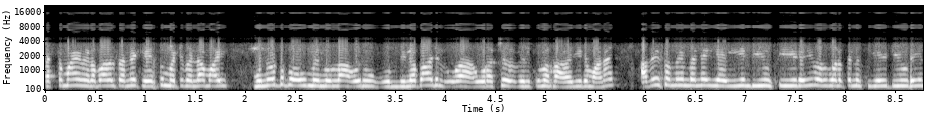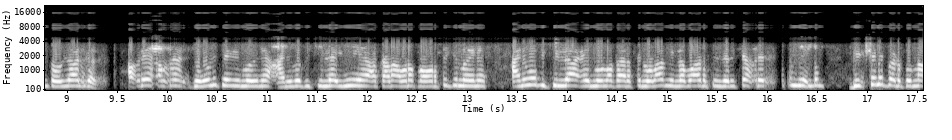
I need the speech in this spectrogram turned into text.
ശക്തമായ നിലപാടിൽ തന്നെ കേസും മറ്റുമെല്ലാമായി മുന്നോട്ട് പോകുമെന്നുള്ള ഒരു നിലപാടിൽ ഉറച്ചു നിൽക്കുന്ന സാഹചര്യമാണ്. അതേസമയം തന്നെ ഈ ഐ എൻ ടി യു സിയുടെയും അതുപോലെ തന്നെ സി ഐ ടിയുടെയും തൊഴിലാളികൾ അവരെ അവിടെ ജോലി ചെയ്യുന്നതിന് അനുവദിക്കില്ല ഇനി ആ കട അവിടെ പ്രവർത്തിക്കുന്നതിന് അനുവദിക്കില്ല എന്നുള്ള തരത്തിലുള്ള നിലപാട് സ്വീകരിച്ച് അവരെ വീണ്ടും ഭീഷണിപ്പെടുത്തുന്ന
